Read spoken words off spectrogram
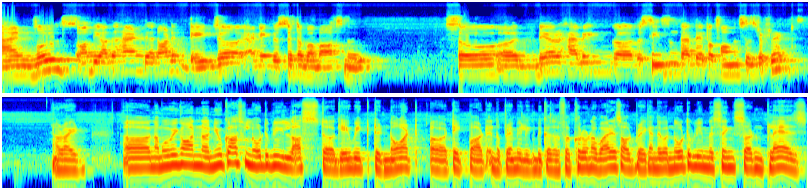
And Wolves, on the other hand, they're not in danger. I mean, they sit above Arsenal. So uh, they are having uh, the season that their performances reflect. All right. Uh, now moving on, uh, Newcastle notably last uh, game week did not uh, take part in the Premier League because of a coronavirus outbreak, and they were notably missing certain players.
